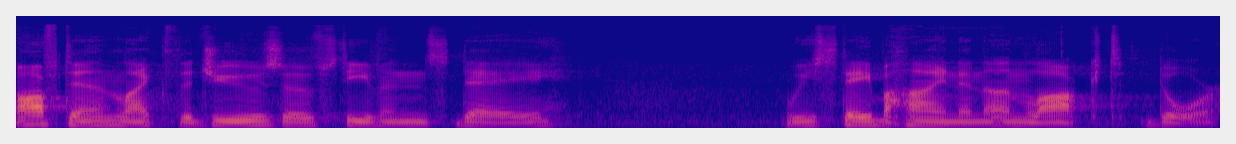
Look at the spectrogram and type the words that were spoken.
Often, like the Jews of Stephen's day, we stay behind an unlocked door.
